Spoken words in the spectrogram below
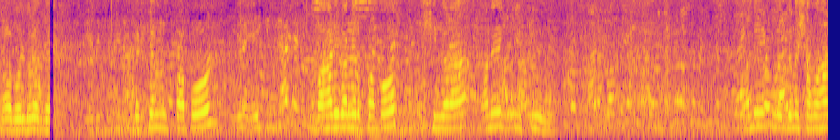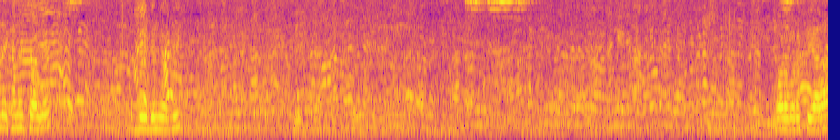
হ্যাঁ বন্ধুরা দেখ- দেখছেন পাপড়, বাহারি রঙের পাপড়, সিঙ্গারা, অনেক কিছু। অনেক লোকজনের সমাহার এখানে চলে, দুই দিন বড় বড় পেয়ারা।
